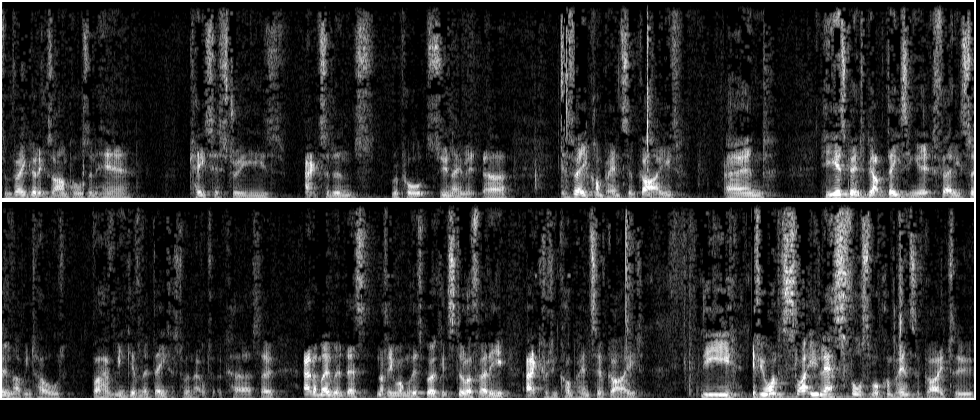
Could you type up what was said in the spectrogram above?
some very good examples in here, case histories, accidents, reports, you name it. Uh, it's a very comprehensive guide, and he is going to be updating it fairly soon, I've been told but I haven't been given a date as to when that will occur. So at the moment, there's nothing wrong with this book. It's still a fairly accurate and comprehensive guide. The, if you want a slightly less or comprehensive guide to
